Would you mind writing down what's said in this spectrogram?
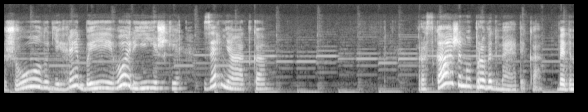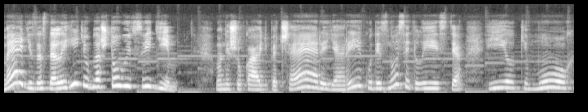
жолуді, гриби, горішки, зернятка. Розкажемо про ведмедика. Ведмеді заздалегідь облаштовують свій дім. Вони шукають печери, яри, куди зносять листя, гілки, мох,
